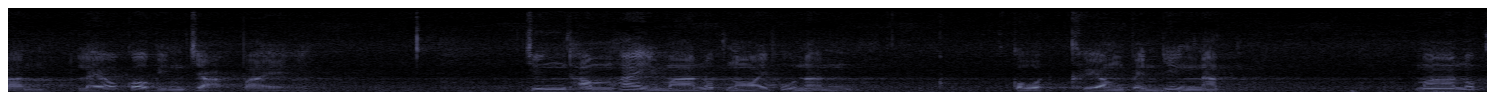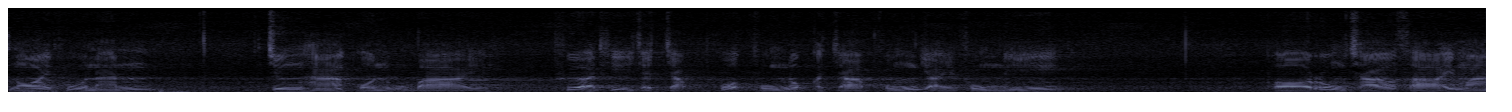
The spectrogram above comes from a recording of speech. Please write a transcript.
าญแล้วก็บินจากไป จึงทำให้มานพน้อยผู้นั้น โกรธเคืองเป็นยิ่งนัก มานพน้อยผู้นั้น จึงหากลอุบาย พื่อที่จะจับพวกฝูงนกกระจาบฝูงใหญ่ฝูงนี้ พอรุ่งเช้าสายมา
